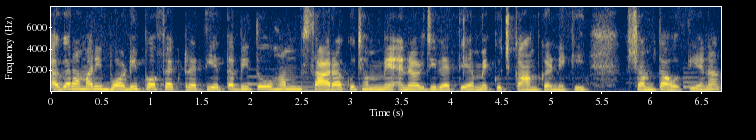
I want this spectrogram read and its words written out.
अगर हमारी बॉडी परफेक्ट रहती है, तभी तो हम सारा कुछ हम में एनर्जी रहती है, हमें कुछ काम करने की क्षमता होती है ना?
